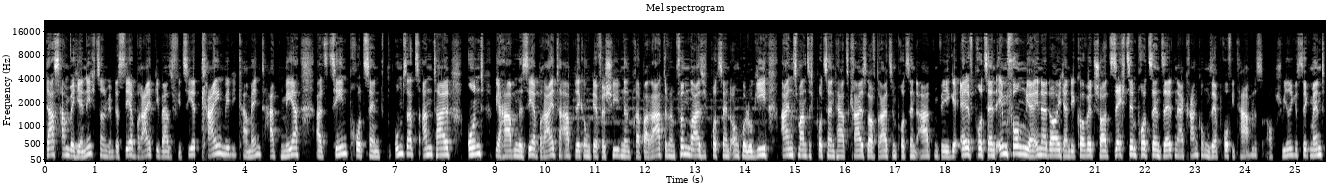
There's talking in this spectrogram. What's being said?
Das haben wir hier nicht, sondern wir haben das sehr breit diversifiziert. Kein Medikament hat mehr als zehn Prozent Umsatzanteil und wir haben eine sehr breite Abdeckung der verschiedenen Präparate. Wir haben 35 Prozent Onkologie, 21 Prozent Herz-Kreislauf, 13 Prozent Atemwege, 11 Prozent Impfungen. Ihr erinnert euch an die Covid-Shots, 16 Prozent seltene Erkrankungen, sehr profitables, auch schwieriges Segment.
